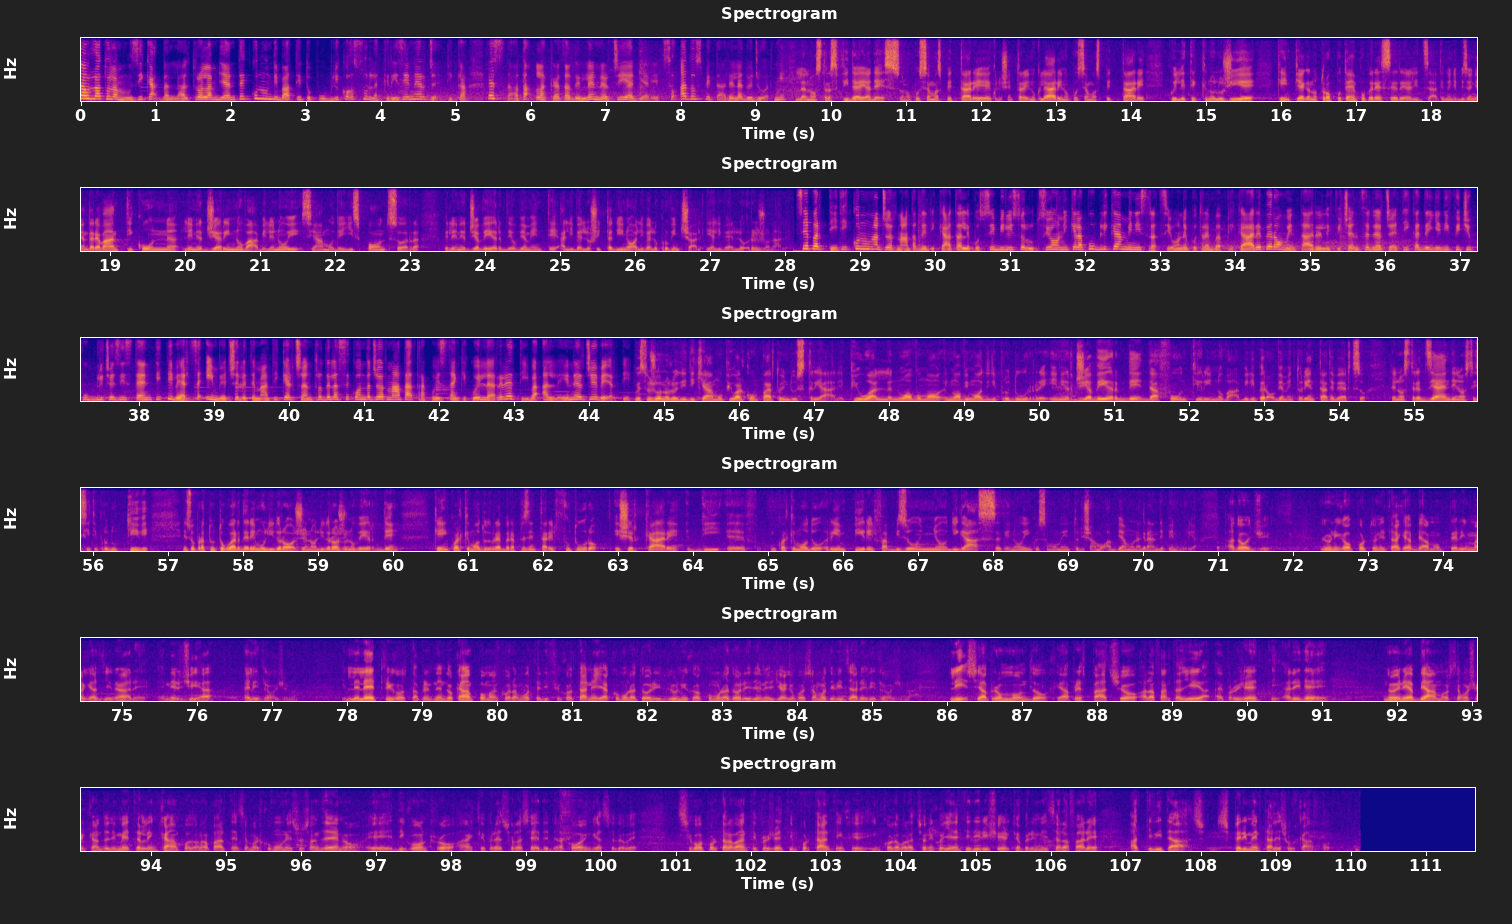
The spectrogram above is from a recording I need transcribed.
Da un lato la musica, dall'altro l'ambiente, con un dibattito pubblico sulla crisi energetica. È stata la Casa dell'Energia di Arezzo ad ospitare la due giorni. La nostra sfida è adesso, non possiamo aspettare le centrali nucleari, non possiamo aspettare quelle tecnologie che impiegano troppo tempo per essere realizzate, quindi bisogna andare avanti con l'energia rinnovabile. Noi siamo degli sponsor per l'energia verde ovviamente a livello cittadino, a livello provinciale e a livello regionale. Si è partiti con una giornata dedicata alle possibili soluzioni che la pubblica amministrazione potrebbe applicare per aumentare l'efficienza energetica degli edifici pubblici esistenti, diverse invece le tematiche al centro della seconda giornata, tra queste anche quella relativa alle energie verdi. Questo giorno lo dedichiamo più al comparto industriale, più ai mo nuovi modi di produrre energia verde da fonti rinnovabili, però ovviamente orientate verso le nostre aziende, i nostri siti produttivi e soprattutto guarderemo l'idrogeno, l'idrogeno verde che in qualche modo dovrebbe rappresentare il futuro e cercare di eh, in qualche modo riempire il fabbisogno di gas che noi in questo momento diciamo, abbiamo una grande penuria. Ad oggi l'unica opportunità che abbiamo per immagazzinare energia è l'idrogeno. L'elettrico sta prendendo campo ma ancora molte difficoltà negli accumulatori, l'unico accumulatore di energia che possiamo utilizzare è l'idrogeno. Lì si apre un mondo che apre spazio alla fantasia, ai progetti, alle idee. Noi ne abbiamo, stiamo cercando di metterle in campo da una parte insieme al comune su San Zeno e di contro anche presso la sede della Coingas dove si vuole portare avanti progetti importanti in collaborazione con gli enti di ricerca per iniziare a fare attività sperimentali sul campo.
